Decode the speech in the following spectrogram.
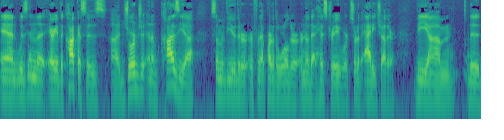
and was in the area of the Caucasus, uh, Georgia and Abkhazia. Some of you that are, are from that part of the world or, or, know that history were sort of at each other. The, um, the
